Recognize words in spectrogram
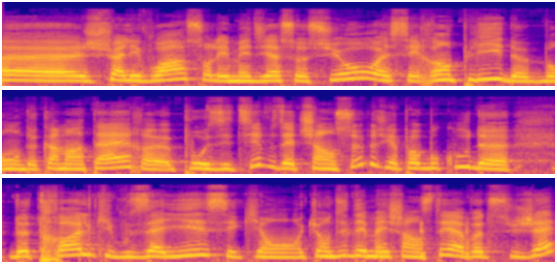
euh, je suis allée voir sur les médias sociaux, euh, c'est rempli de bons de commentaires euh, positifs. Vous êtes chanceux parce qu'il n'y a pas beaucoup de, de trolls qui vous haïssent et qui ont qui ont dit des méchancetés à votre sujet.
